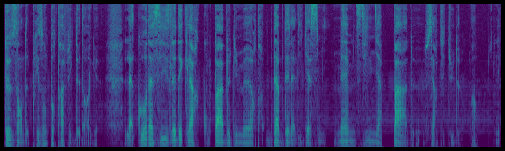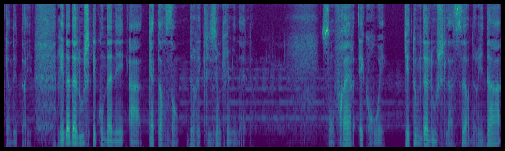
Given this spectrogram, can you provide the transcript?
deux ans de prison pour trafic de drogue. La cour d'assises le déclare coupable du meurtre d'Abdelali Gasmi, même s'il n'y a pas de certitude. Hein, ce n'est qu'un détail. Rida Dalouche est condamné à 14 ans de réclusion criminelle. Son frère écroué. Ketoum Dalouche, la sœur de Rida,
